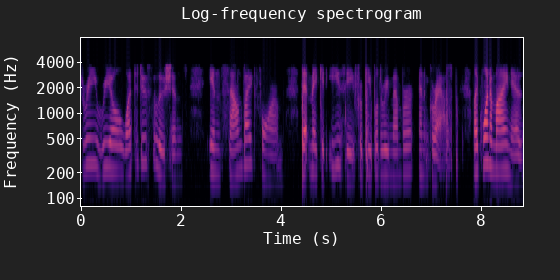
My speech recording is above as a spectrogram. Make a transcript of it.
three real what to do solutions in soundbite form that make it easy for people to remember and grasp. Like one of mine is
